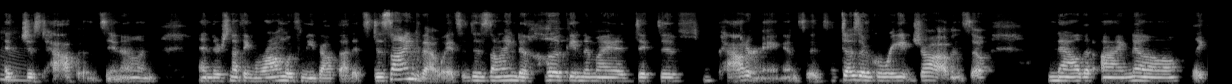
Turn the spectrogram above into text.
Mm. It just happens, you know, and and there's nothing wrong with me about that. It's designed that way. It's designed to hook into my addictive patterning, and so it does a great job. And so now that I know, like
